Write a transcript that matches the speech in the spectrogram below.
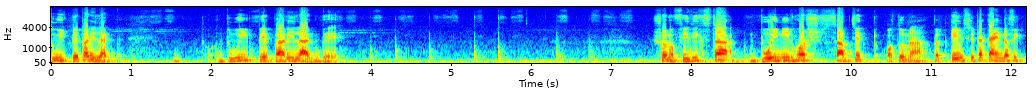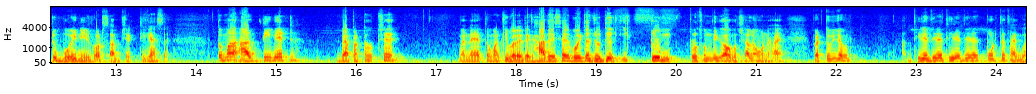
দুই পেপারই লাগবে। দুই পেপারই লাগবে। শোনো ফিজিক্সটা বই নির্ভর সাবজেক্ট অত না বাট কেমিস্ট্রিটা কাইন্ড অফ একটু বই নির্ভর সাবজেক্ট ঠিক আছে? তোমার আলটিমেট ব্যাপারটা হচ্ছে মানে তোমার কি বলে এটা স্যারের বইটা যদিও একটু প্রথম দিকে অগোছালো মনে হয় বাট তুমি যখন ধীরে ধীরে ধীরে ধীরে পড়তে থাকবা,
